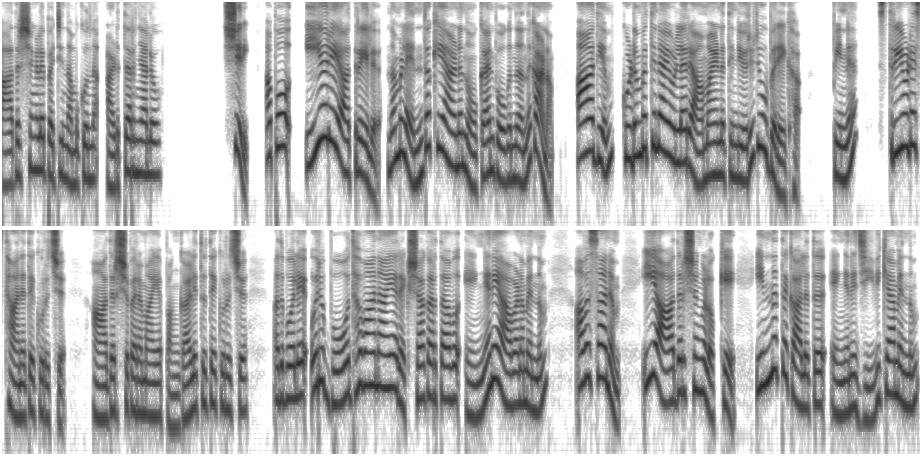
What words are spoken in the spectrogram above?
ആദർശങ്ങളെപ്പറ്റി നമുക്കൊന്ന് അടുത്തറിഞ്ഞാലോ? ശരി അപ്പോ ഈയൊരു യാത്രയിൽ നമ്മൾ എന്തൊക്കെയാണ് നോക്കാൻ പോകുന്നതെന്ന് കാണാം. ആദ്യം കുടുംബത്തിനായുള്ള രാമായണത്തിന്റെ ഒരു രൂപരേഖ പിന്നെ സ്ത്രീയുടെ സ്ഥാനത്തെക്കുറിച്ച് ആദർശപരമായ പങ്കാളിത്തത്തെക്കുറിച്ച് അതുപോലെ ഒരു ബോധവാനായ രക്ഷാകർത്താവ് എങ്ങനെയാവണമെന്നും അവസാനം ഈ ആദർശങ്ങളൊക്കെ ഇന്നത്തെ കാലത്ത് എങ്ങനെ ജീവിക്കാമെന്നും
